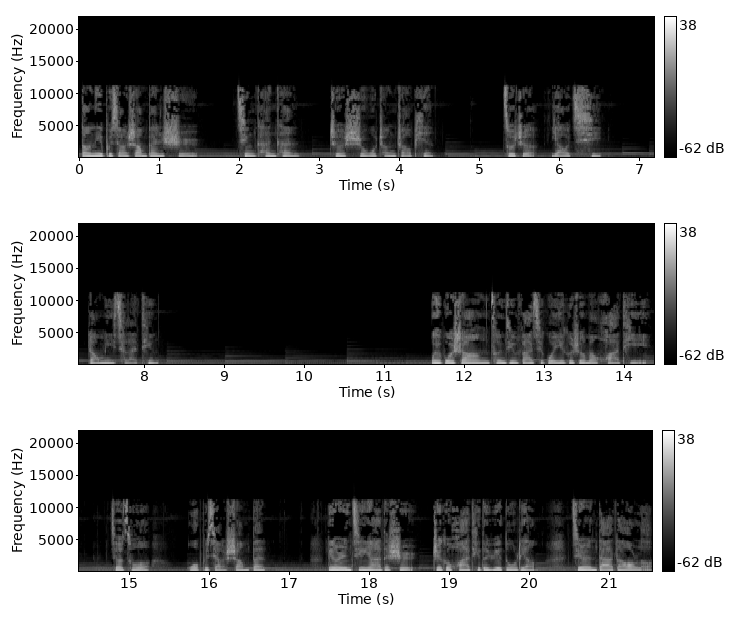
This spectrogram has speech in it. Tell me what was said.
当你不想上班时，请看看这十五张照片。作者姚七，让我们一起来听。微博上曾经发起过一个热门话题，叫做“我不想上班”。令人惊讶的是。这个话题的阅读量竟然达到了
